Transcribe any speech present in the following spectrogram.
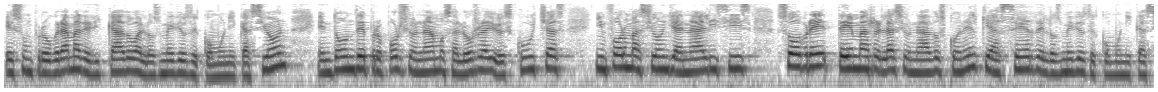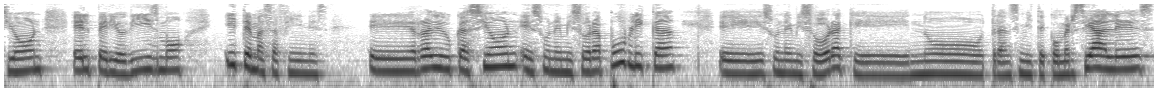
Es un programa dedicado a los medios de comunicación en donde proporcionamos a los radioescuchas información y análisis sobre temas relacionados con el quehacer de los medios de comunicación, el periodismo y temas afines. Eh, Radio Educación es una emisora pública, eh, es una emisora que no transmite comerciales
